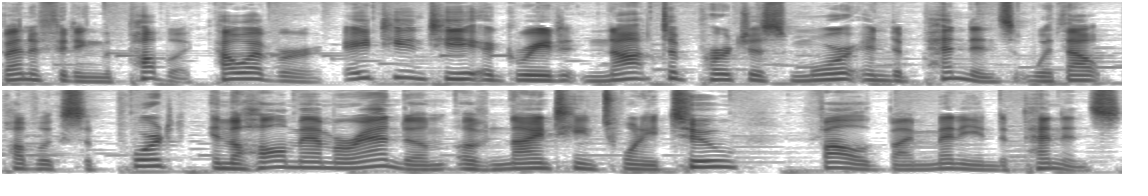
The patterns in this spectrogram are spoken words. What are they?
benefiting the public. However, AT&T agreed not to purchase more independence without public support in the Hall Memorandum of 1922 followed by many independents.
